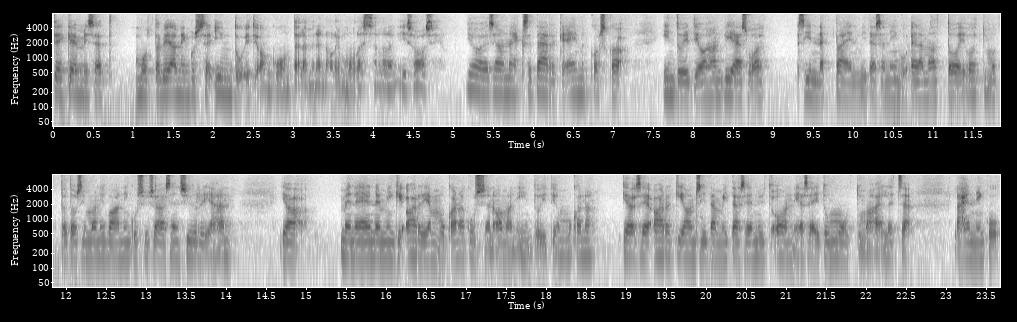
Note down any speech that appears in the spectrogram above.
tekemiset, mutta vielä niin kuin se intuition kuunteleminen oli mulle sellainen iso asia. Joo, ja se on ehkä se tärkein, koska intuitiohan vie sua sinne päin, mitä sä niin kuin elämältä toivot, mutta tosi moni vaan niin kuin sysää sen syrjään ja menee ennemminkin arjen mukana kuin sen oman intuition mukana. Ja se arki on sitä, mitä se nyt on ja se ei tule muuttumaan, ellei sä lähde niin kuin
